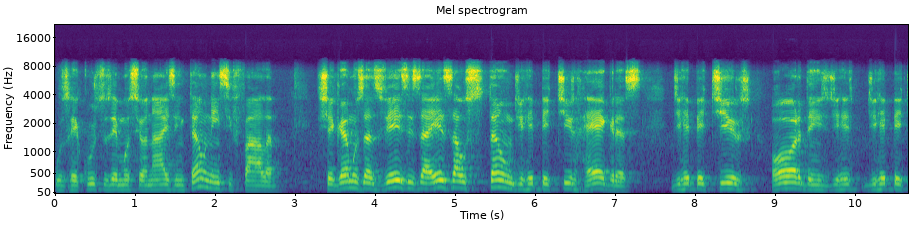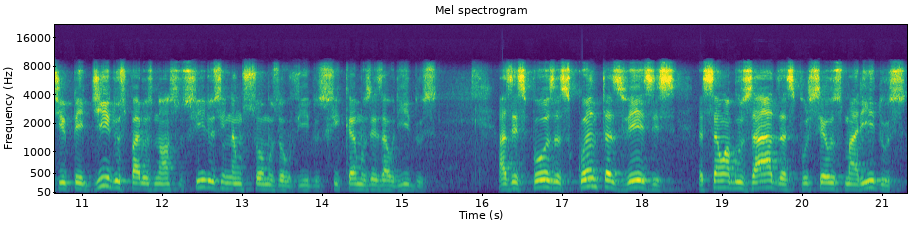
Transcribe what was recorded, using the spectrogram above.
Os recursos emocionais, então, nem se fala. Chegamos às vezes à exaustão de repetir regras, de repetir ordens, de, re de repetir pedidos para os nossos filhos e não somos ouvidos, ficamos exauridos. As esposas, quantas vezes são abusadas por seus maridos,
